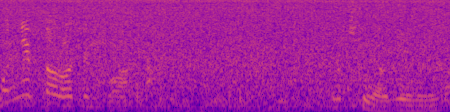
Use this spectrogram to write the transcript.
꽃잎 떨어지는 것 같다. 꽃은 여기 있는 거?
